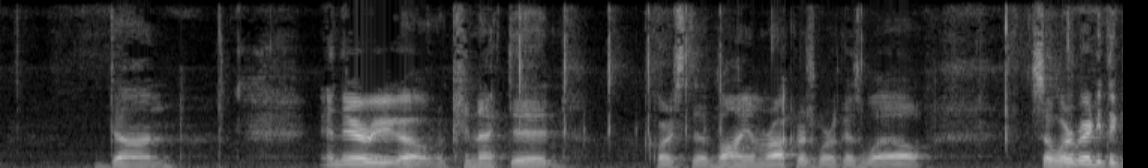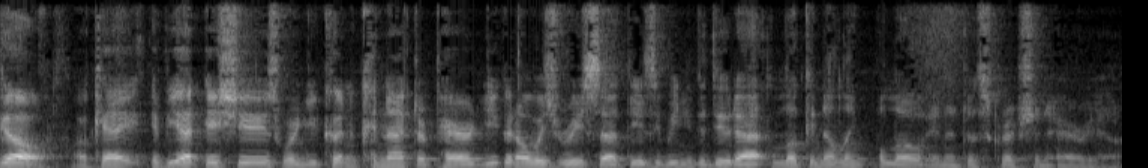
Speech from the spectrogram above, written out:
done. And there we go, we're connected. Of course, the volume rockers work as well. So we're ready to go, okay? If you had issues where you couldn't connect or pair, you can always reset these. If you need to do that, look in the link below in the description area.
